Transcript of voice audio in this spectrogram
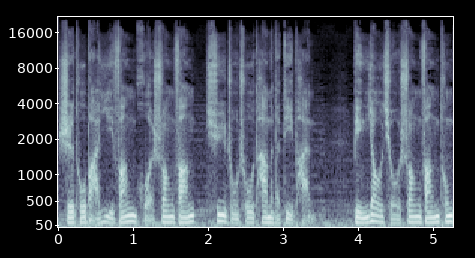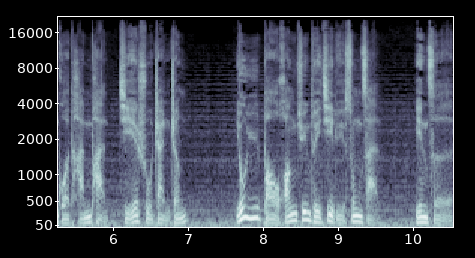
试图把一方或双方驱逐出他们的地盘，并要求双方通过谈判结束战争。由于保皇军队纪律松散。因此，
